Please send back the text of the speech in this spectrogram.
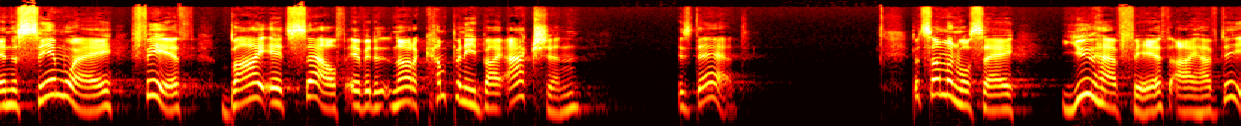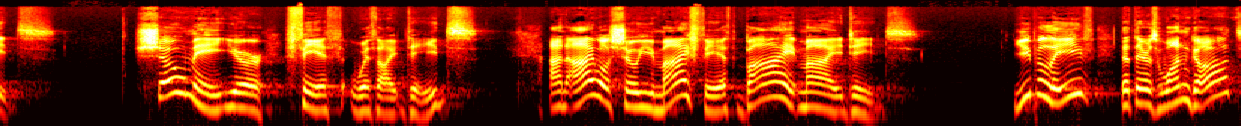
In the same way, faith by itself, if it is not accompanied by action, is dead. But someone will say, You have faith, I have deeds. Show me your faith without deeds, and I will show you my faith by my deeds. You believe that there's one God?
